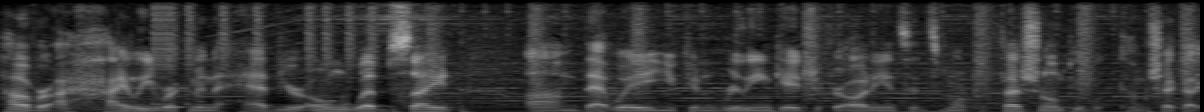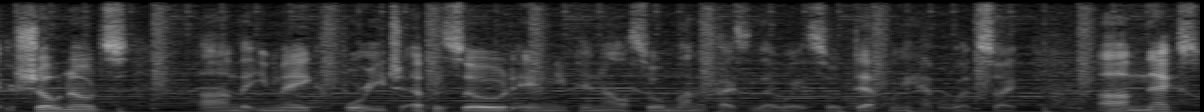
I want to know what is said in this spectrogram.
However, I highly recommend to have your own website. Um, that way you can really engage with your audience. It's more professional. People can come check out your show notes um, that you make for each episode, and you can also monetize it that way. So definitely have a website. Um, next,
